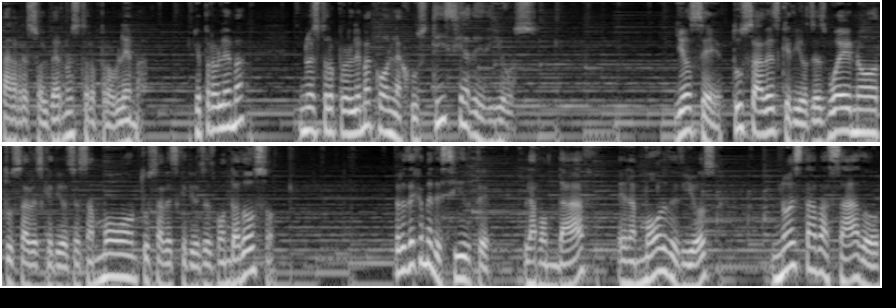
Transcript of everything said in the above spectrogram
para resolver nuestro problema. ¿Qué problema? Nuestro problema con la justicia de Dios. Yo sé, tú sabes que Dios es bueno, tú sabes que Dios es amor, tú sabes que Dios es bondadoso. Pero déjame decirte, la bondad, el amor de Dios, no está basado,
